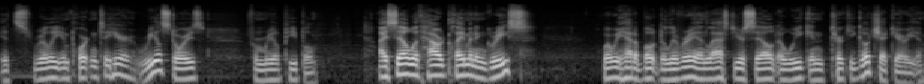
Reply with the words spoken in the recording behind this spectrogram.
It's really important to hear real stories from real people. I sail with Howard Clayman in Greece." Where we had a boat delivery, and last year sailed a week in Turkey Göcek area.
